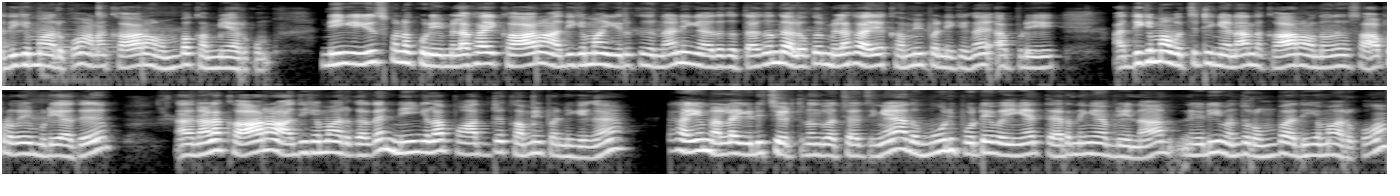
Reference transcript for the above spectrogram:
அதிகமாக இருக்கும். ஆனால் காரம் ரொம்ப கம்மியாக இருக்கும். நீங்கள் யூஸ் பண்ணக்கூடிய மிளகாய் காரம் அதிகமாக இருக்குதுன்னா நீங்கள் அதுக்கு தகுந்த அளவுக்கு மிளகாயை கம்மி பண்ணிக்கோங்க. அப்படி அதிகமாக வச்சுட்டிங்கன்னா அந்த காரம் வந்து வந்து சாப்பிடவே முடியாது. அதனால் காரம் அதிகமாக இருக்கிறத நீங்களாக பார்த்துட்டு கம்மி பண்ணிக்கோங்க. மிளகாயும் நல்லா இடித்து எடுத்துகிட்டு வந்து வச்சாச்சிங்க. அதை மூடி போட்டே வைங்க. திறந்தீங்க அப்படின்னா நெடி வந்து ரொம்ப அதிகமாக இருக்கும்.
